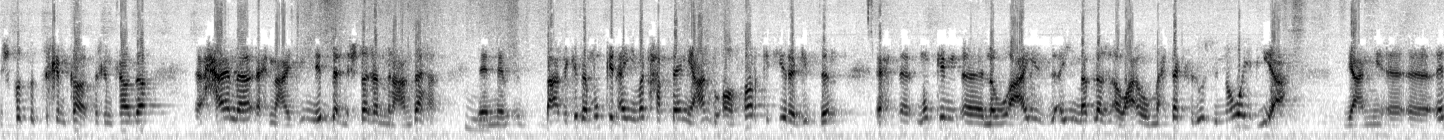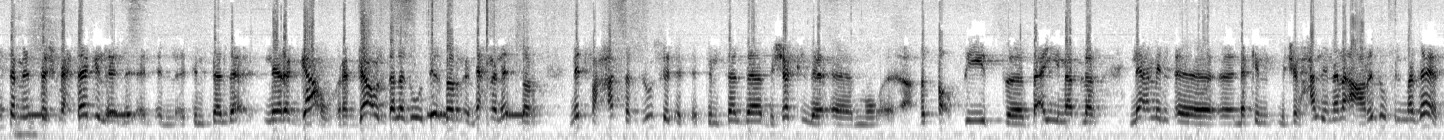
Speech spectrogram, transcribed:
مش قصة سخن كار ده حالة إحنا عايزين نبدأ نشتغل من عندها. لأن بعد كده ممكن أي متحف تاني عنده آثار كتيرة جدا. إحنا ممكن آه، لو عايز أي مبلغ أو أو محتاج فلوس إن هو يبيع. يعني آه، آه، أنت انتش محتاج ال- ال- ال- التمثال ده. نرجعه. رجعه لبلده وتقدر إن إحنا نقدر ندفع حتى فلوس ال- التمثال ده بشكل بالتقسيط بأي مبلغ. نعمل لكن مش الحل إن أنا أعرضه في المزاد.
